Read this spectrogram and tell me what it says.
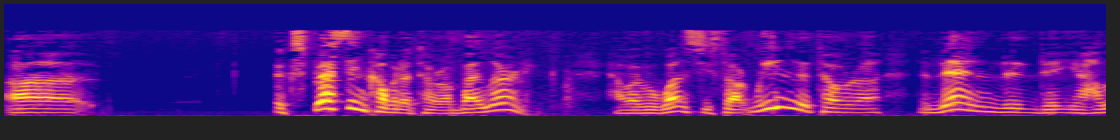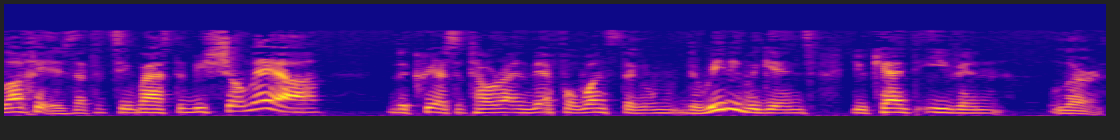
uh, expressing Kavod Torah by learning. However, once you start reading the Torah, then the, the halacha is that the tzibur has to be shomea the kriyas Torah, and therefore, once the the reading begins, you can't even learn.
